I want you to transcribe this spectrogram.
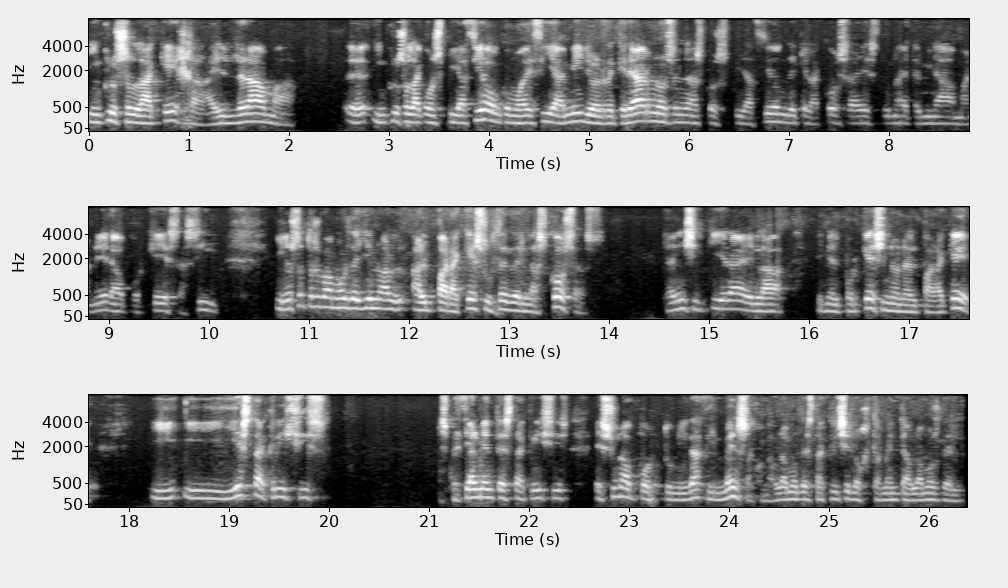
incluso la queja, el drama, eh, incluso la conspiración, como decía Emilio, el recrearnos en la conspiración de que la cosa es de una determinada manera o por qué es así. Y nosotros vamos de lleno al, para qué suceden las cosas, ya ni siquiera en, la, en el por qué, sino en el para qué. Y, esta crisis, especialmente esta crisis, es una oportunidad inmensa. Cuando hablamos de esta crisis, lógicamente hablamos del,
